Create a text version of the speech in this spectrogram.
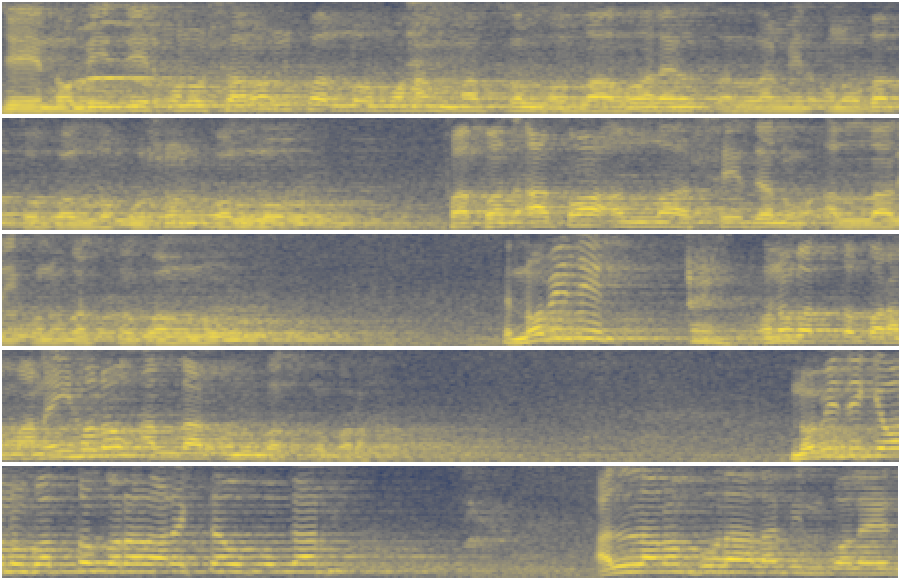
যে নবীজির অনুসরণ করল, মোহাম্মদ সাল্লামের অনুগত্য করল, পোষণ করল, ফাকদ আত আল্লাহ সে যেন আল্লাহরই অনুগত্য করল। নবীজির অনুগত্য করা মানেই হলো আল্লাহর অনুগত্য করা। নবীজিকে অনুগত্য করার আরেকটা উপকার আল্লাহ রব্বুল আলমিন বলেন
